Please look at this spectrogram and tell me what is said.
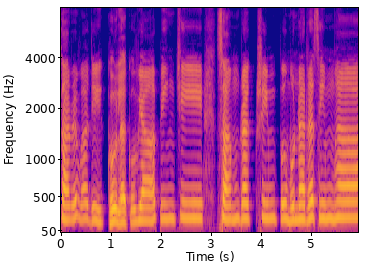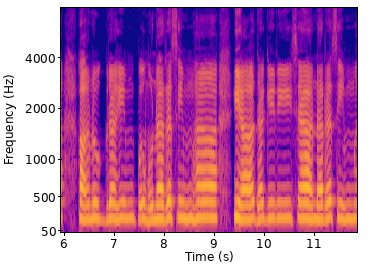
సర్వదిక్కులకు వ్యాపించి సంరక్షింపు మునరసింహ అనుగ్రహింపు మునరసింహ యాదగిరీశ నరసింహ.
